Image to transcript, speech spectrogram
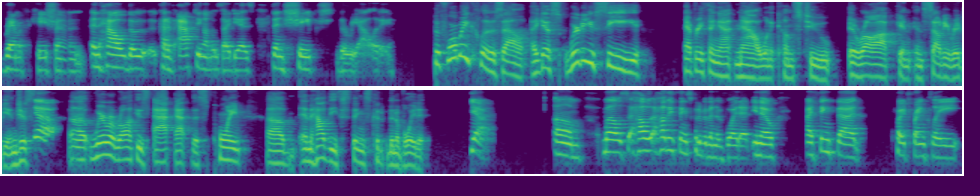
ramification and how the kind of acting on those ideas then shaped the reality. Before we close out, I guess where do you see everything at now when it comes to Iraq and, and Saudi Arabia and just yeah. uh, where Iraq is at at this point, um, and how these things could have been avoided. Yeah. Um, well, so how, how these things could have been avoided. You know, I think that quite frankly,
